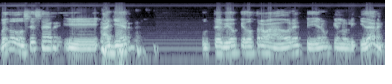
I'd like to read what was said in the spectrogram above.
Bueno, don César, ayer usted vio que dos trabajadores pidieron que lo liquidaran.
